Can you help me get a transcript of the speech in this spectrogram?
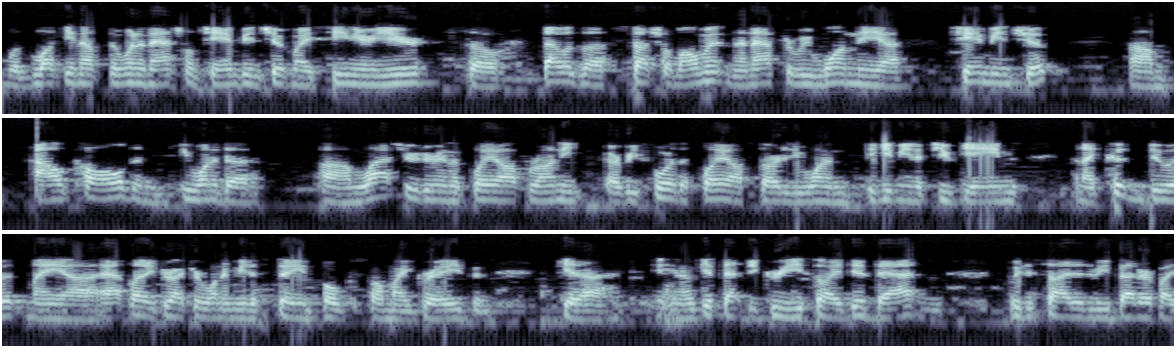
was lucky enough to win a national championship my senior year. So that was a special moment. And then after we won the uh, championship, um, Al called and he wanted to um, last year during the playoff run, he, or before the playoff started, he wanted to get me in a few games, and I couldn't do it. My uh, athletic director wanted me to stay and focus on my grades and get a, you know, get that degree. So I did that, and we decided it'd be better if I,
